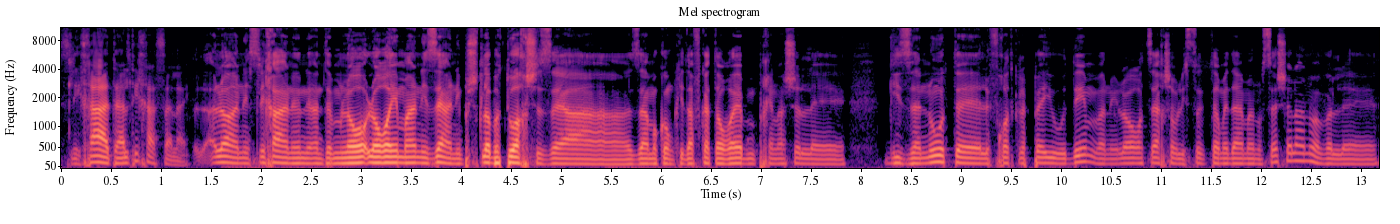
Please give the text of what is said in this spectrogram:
סליחה, אתה אל תכעס עליי. לא, אני, סליחה, אני, אתם לא, לא רואים מה אני זה, אני פשוט לא בטוח שזה ה, זה המקום, כי דווקא אתה רואה מבחינה של אה, גזענות, אה, לפחות כלפי יהודים, ואני לא רוצה עכשיו לסטות יותר מדי מהנושא שלנו, אבל אה,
